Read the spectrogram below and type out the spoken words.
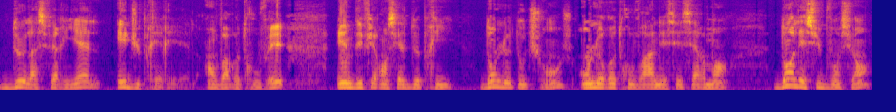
de la sphère réelle et du prix réel. On va retrouver un différentiel de prix dans le taux de change, on le retrouvera nécessairement dans les subventions,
